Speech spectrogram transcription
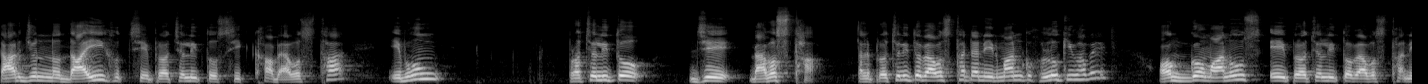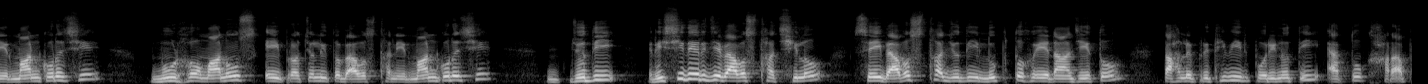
তার জন্য দায়ী হচ্ছে প্রচলিত শিক্ষা ব্যবস্থা এবং প্রচলিত যে ব্যবস্থা, তাহলে প্রচলিত ব্যবস্থাটা নির্মাণ হলো কীভাবে? অজ্ঞ মানুষ এই প্রচলিত ব্যবস্থা নির্মাণ করেছে, মূঢ় মানুষ এই প্রচলিত ব্যবস্থা নির্মাণ করেছে। যদি ঋষিদের যে ব্যবস্থা ছিল, সেই ব্যবস্থা যদি লুপ্ত হয়ে না যেত তাহলে পৃথিবীর পরিণতি এত খারাপ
